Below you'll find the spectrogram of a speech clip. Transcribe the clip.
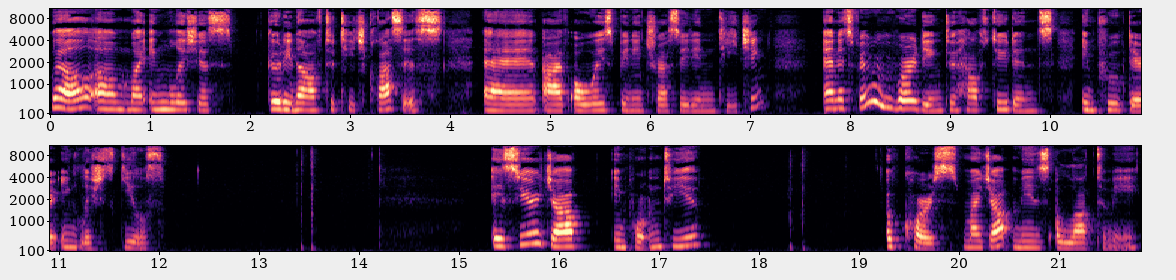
Well, um, my English is good enough to teach classes, and I've always been interested in teaching and it's very rewarding to help students improve their English skills. Is your job important to you? Of course, my job means a lot to me.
